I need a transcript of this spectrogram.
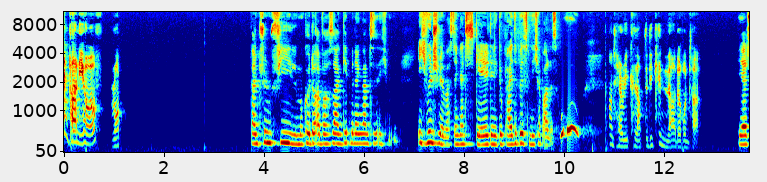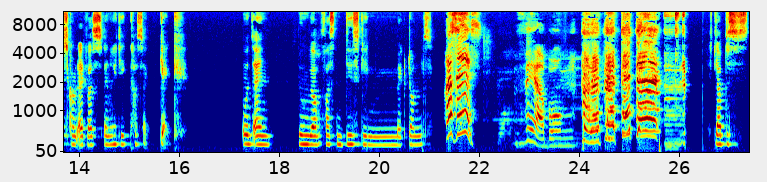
einen Ponyhof. Ron Ganz schön viel. Man könnte auch einfach sagen, gib mir dein ganzes, ich, ich wünsche mir was, dein ganzes Geld, du pleite bist und ich habe alles. Huhu. und Harry klappte die Kinnlade runter. Jetzt kommt etwas, ein richtig krasser Gag. Und ein, irgendwie auch fast ein Diss gegen McDonalds. Was ist? Werbung. Ich glaube, das ist.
